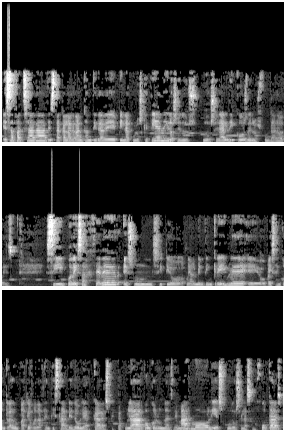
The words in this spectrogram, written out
Esa fachada destaca la gran cantidad de pináculos que tiene y los escudos heráldicos de los fundadores. Si podéis acceder, es un sitio realmente increíble. Eh, os vais a encontrar un patio renacentista de doble arcada espectacular, con columnas de mármol y escudos en las enjutas.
